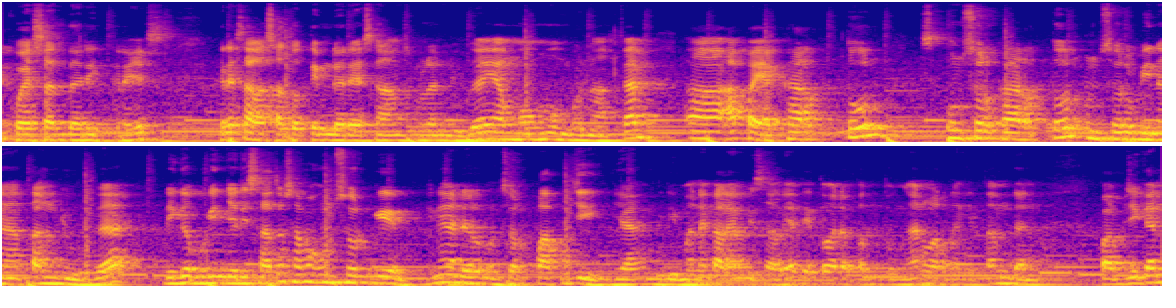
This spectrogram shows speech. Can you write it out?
requestan dari Chris. Akhirnya salah satu tim dari S69 juga yang mau menggunakan uh, apa ya kartun unsur kartun unsur binatang juga digabungin jadi satu sama unsur game. Ini adalah unsur PUBG ya di mana kalian bisa lihat itu ada pentungan warna hitam dan PUBG kan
